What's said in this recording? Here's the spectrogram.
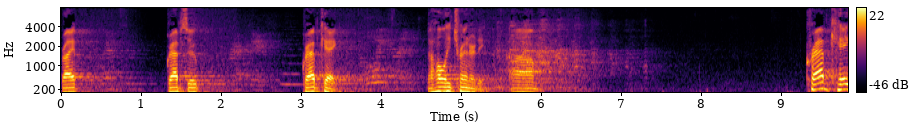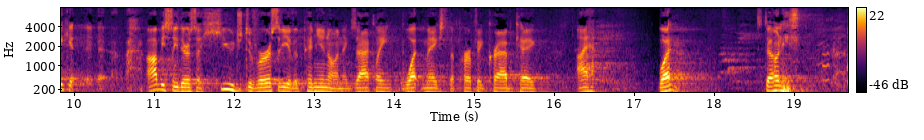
Right. Crab soup. Crab cake. The Holy Trinity. Um, crab cake, uh, obviously, there's a huge diversity of opinion on exactly what makes the perfect crab cake. I. ha- What? Stonies.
